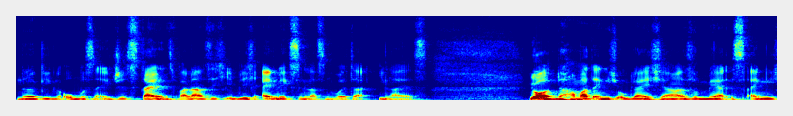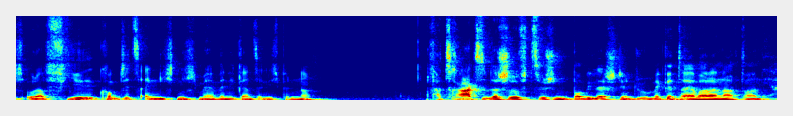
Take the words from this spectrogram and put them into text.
ne, gegen Omos und AJ Styles, weil er sich eben nicht einwechseln lassen wollte, Elias. Ja, und da haben wir es eigentlich auch gleich, ja. Also mehr ist eigentlich, oder viel kommt jetzt eigentlich nicht mehr, wenn ich ganz ehrlich bin, ne? Vertragsunterschrift zwischen Bobby Lashley und Drew McIntyre war danach dran, ja.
